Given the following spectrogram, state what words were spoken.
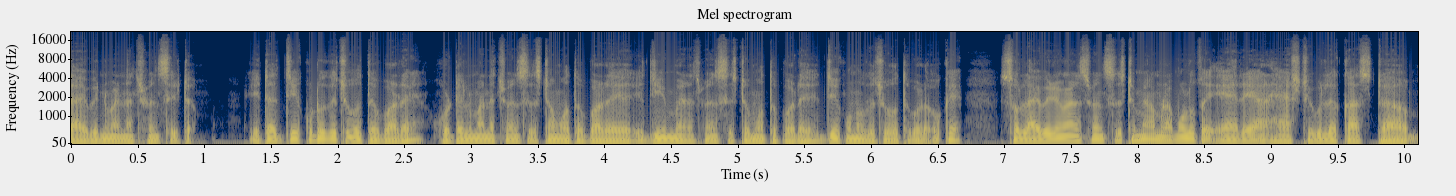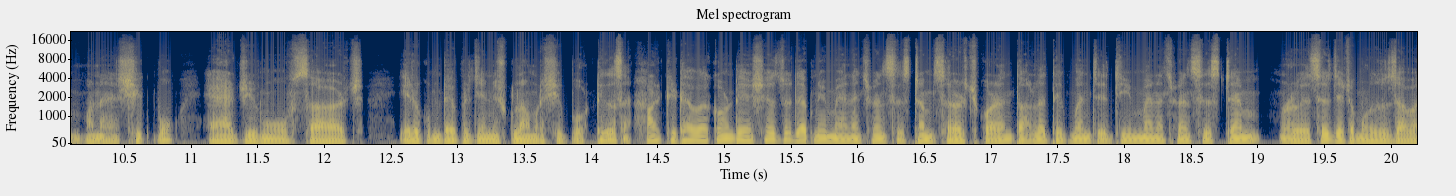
লাইব্রেরি ম্যানেজমেন্ট সিস্টেম এটা যে কোনো কিছু হতে পারে, হোটেল ম্যানেজমেন্ট সিস্টেম হতে পারে, জিম ম্যানেজমেন্ট সিস্টেম হতে পারে যে কোনো কিছু হতে পারে ওকে সো লাইব্রেরি ম্যানেজমেন্ট সিস্টেমে আমরা মূলত অ্যারে আর হ্যাশ টেবিলের কাজটা মানে শিখব। অ্যাড রিমুভ সার্চ এরকম টাইপের জিনিসগুলো আমরা শিখব, ঠিক আছে? আর গিটহাব অ্যাকাউন্টে এসে যদি আপনি ম্যানেজমেন্ট সিস্টেম সার্চ করেন, তাহলে দেখবেন যে জিম ম্যানেজমেন্ট সিস্টেম রয়েছে, যেটা মূলত জাভা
